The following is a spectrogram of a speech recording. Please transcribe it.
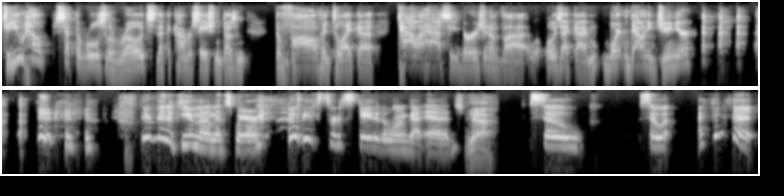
Do you help set the rules of the road so that the conversation doesn't devolve into like a Tallahassee version of uh, what was that guy, Morton Downey Jr. there have been a few moments where we've sort of skated along that edge. Yeah. So, so I think that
